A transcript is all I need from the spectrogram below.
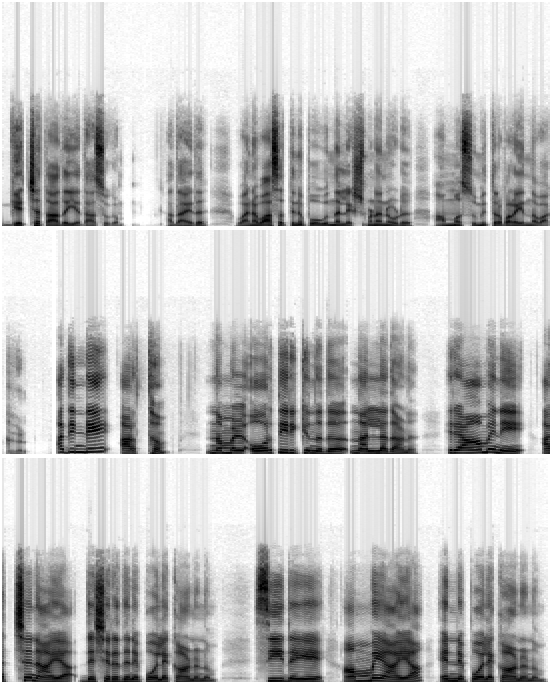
ഗച്ഛതാത യഥാസുഖം. അതായത് വനവാസത്തിനു പോകുന്ന ലക്ഷ്മണനോട് അമ്മ സുമിത്ര പറയുന്ന വാക്കുകൾ. അതിന്റെ അർത്ഥം നമ്മൾ ഓർത്തിരിക്കുന്നത് നല്ലതാണ്. രാമനെ അച്ഛനായ ദശരഥനെ പോലെ കാണണം. സീതയെ അമ്മയായ എന്നെ പോലെ കാണണം.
